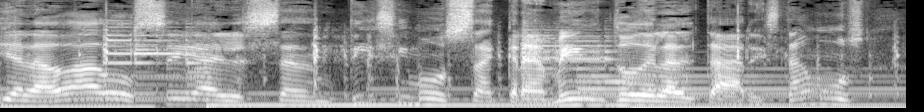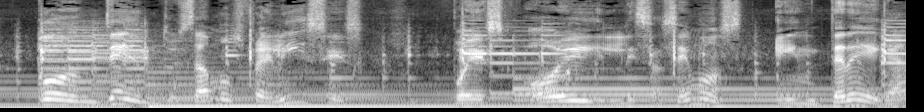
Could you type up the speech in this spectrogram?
Y alabado sea el santísimo sacramento del altar. Estamos contentos, estamos felices, pues hoy les hacemos entrega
